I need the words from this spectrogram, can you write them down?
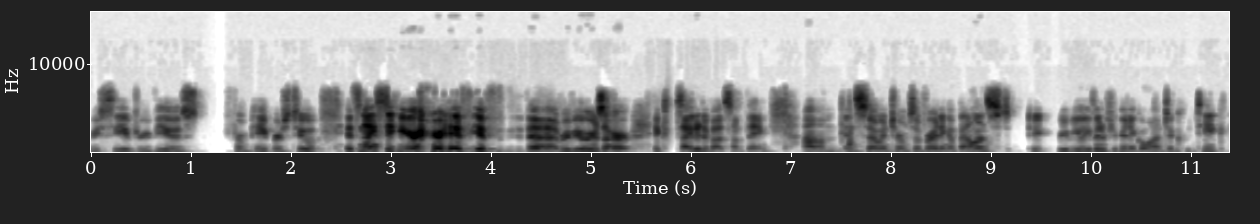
received reviews from papers too. It's nice to hear if if the reviewers are excited about something. Um, and so, in terms of writing a balanced eh, review, even if you're going to go on to critique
